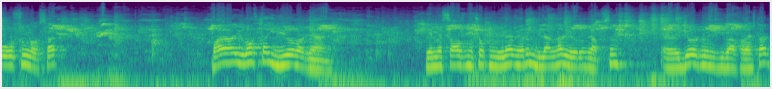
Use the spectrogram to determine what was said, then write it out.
olsun dostlar. Bayağı yulaf da yiyorlar yani. Yemesi az mı çok mu bilemiyorum. Bilenler yorum yapsın. Ee, gördüğünüz gibi arkadaşlar.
